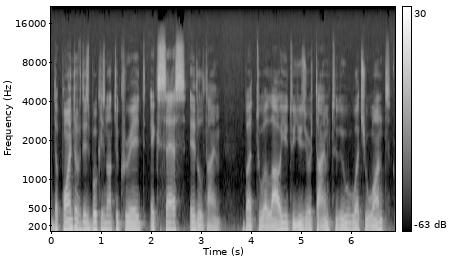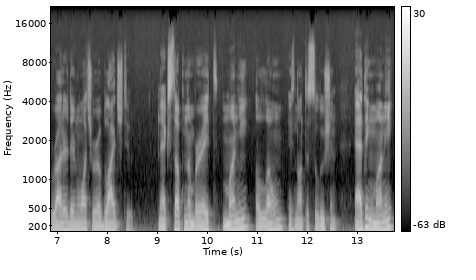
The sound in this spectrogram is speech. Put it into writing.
The point of this book is not to create excess idle time, but to allow you to use your time to do what you want rather than what you're obliged to. Next up, number eight money alone is not the solution. Adding money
